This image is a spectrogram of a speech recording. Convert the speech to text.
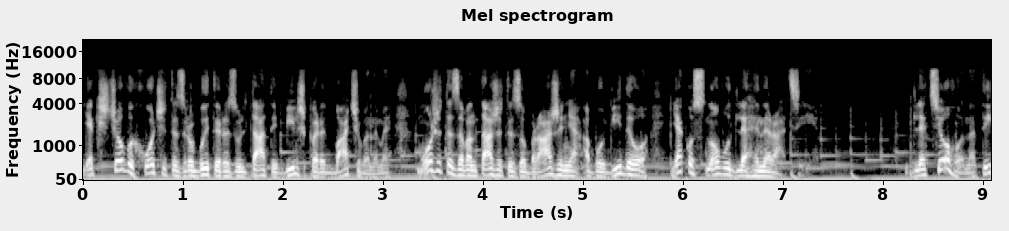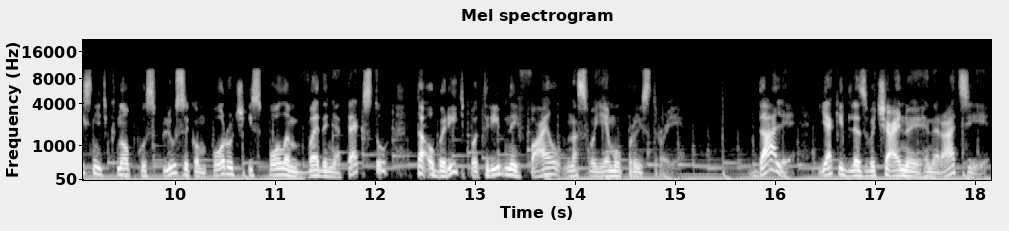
Якщо ви хочете зробити результати більш передбачуваними, можете завантажити зображення або відео як основу для генерації. Для цього натисніть кнопку з плюсиком поруч із полем введення тексту та оберіть потрібний файл на своєму пристрої. Далі, як і для звичайної генерації,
